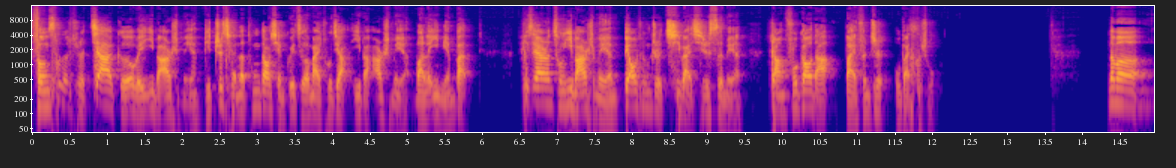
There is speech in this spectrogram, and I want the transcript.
讽刺的是，价格为一百二十美元，比之前的通道线规则卖出价一百二十美元晚了一年半。PCRN 从一百二十美元飙升至七百七十四美元，涨幅高达百分之五百四十五。那么，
